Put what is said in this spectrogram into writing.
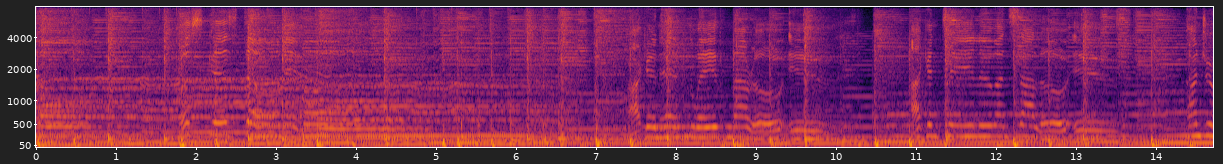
more. Buscas down and more. I can hen with marrow is I can tailor and sallow is Pandra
